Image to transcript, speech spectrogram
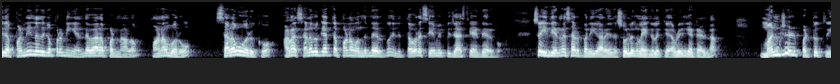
இதை பண்ணினதுக்கப்புறம் நீங்கள் எந்த வேலை பண்ணாலும் பணம் வரும் செலவும் இருக்கும். ஆனால் செலவுக்கேற்ற பணம் வந்துட்டே இருக்கும். இதை தவிர சேமிப்பு ஜாஸ்தியாகிட்டே இருக்கும். ஸோ இது என்ன சார் பரிகாரம்? இதை சொல்லுங்களேன் எங்களுக்கு அப்படின்னு கேட்டால்னா மஞ்சள் பட்டுத்துணி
